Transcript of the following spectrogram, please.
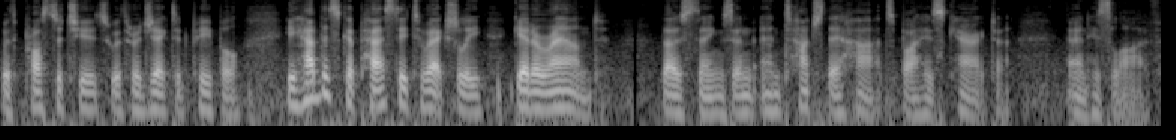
with prostitutes, with rejected people. He had this capacity to actually get around those things and, and touch their hearts by his character and his life.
